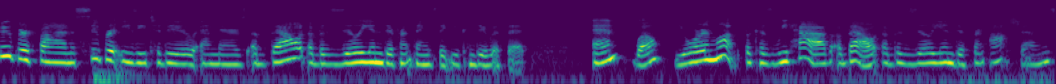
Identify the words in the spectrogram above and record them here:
super fun, super easy to do, and there's about a bazillion different things that you can do with it. And, well, you're in luck because we have about a bazillion different options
